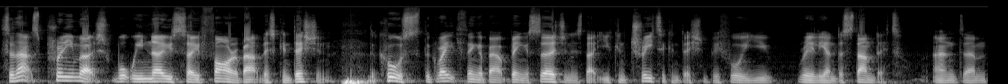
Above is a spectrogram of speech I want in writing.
So that's pretty much what we know so far about this condition. Of course, the great thing about being a surgeon is that you can treat a condition before you really understand it. And um,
